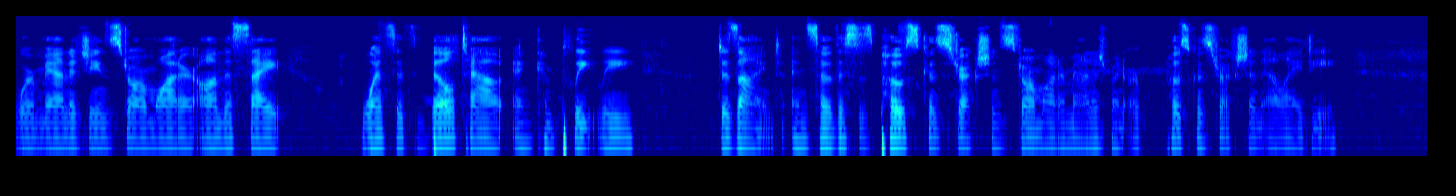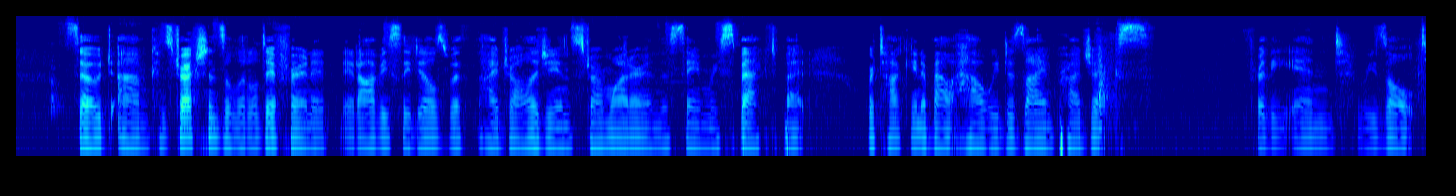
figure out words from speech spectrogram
we're managing stormwater on the site once it's built out and completely designed. And so this is post-construction stormwater management or post-construction LID. So um, construction's a little different. It, it obviously deals with hydrology and stormwater in the same respect, but we're talking about how we design projects for the end result.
